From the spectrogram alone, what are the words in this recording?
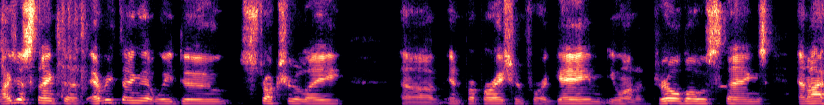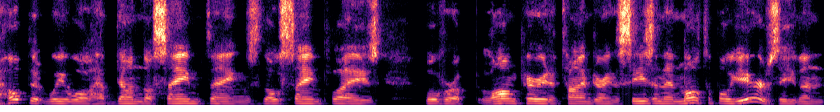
I just think that everything that we do structurally uh, in preparation for a game, you want to drill those things. And I hope that we will have done the same things, those same plays over a long period of time during the season and multiple years, even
